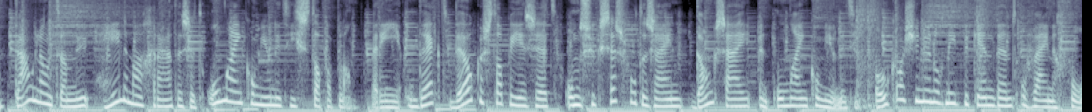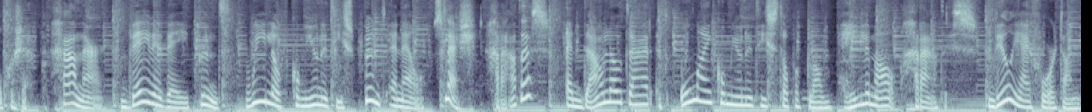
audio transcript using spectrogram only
Download dan nu helemaal gratis het Online Community Stappenplan. Waarin je ontdekt welke stappen je zet om succesvol te zijn dankzij een online community. Ook als je nu nog niet bekend bent of weinig volgers hebt. Ga naar www.welovecommunities.nl slash gratis en download daar het Online Community Stappenplan helemaal gratis. Wil jij voortaan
